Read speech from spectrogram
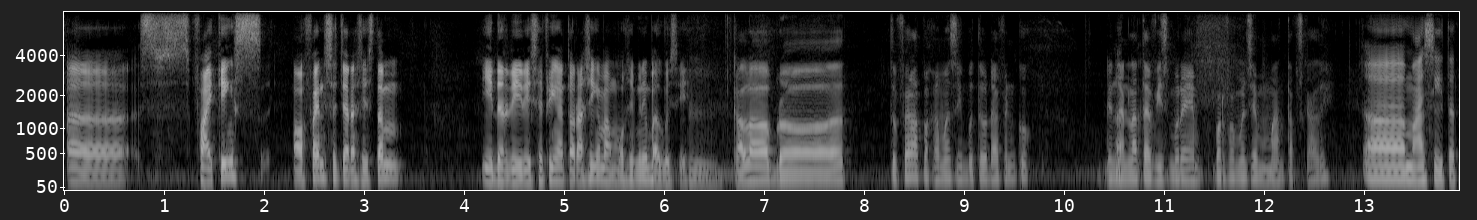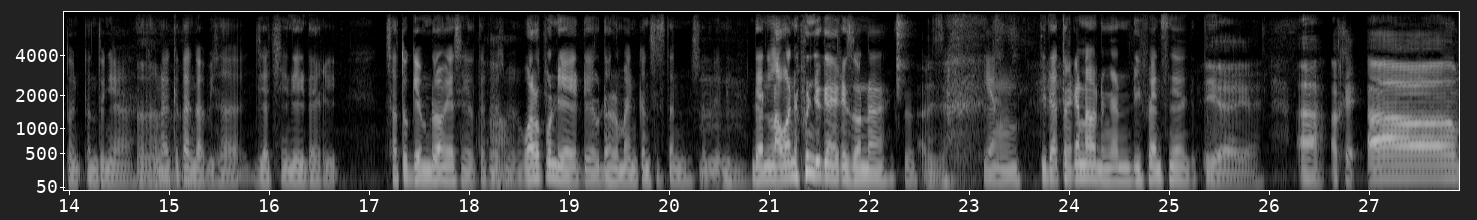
eh, s- Vikings offense secara sistem either di receiving atau rushing emang musim ini bagus sih. Kalau Bro Tufel apakah masih butuh Dalvin Cook dengan Latavius Murray yang performanya mantap sekali? Eh, masih tentu- tentunya karena kita nggak bisa judge ini dari satu game doang ya sih Latavius Murray. Walaupun dia dia udah lumayan konsisten musim ini. Dan lawannya pun juga Arizona gitu. Ariza. yang tidak terkenal dengan defense-nya gitu. Iya iya. Ah oke. Em,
